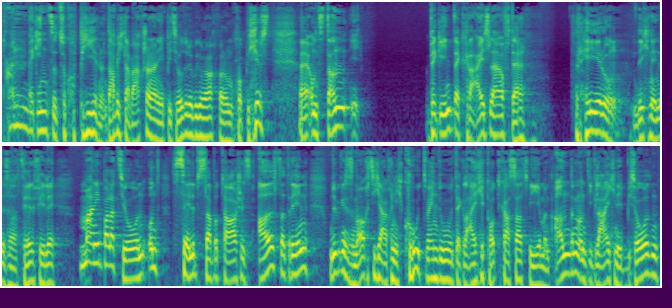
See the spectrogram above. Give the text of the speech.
dann beginnst du zu kopieren. Und da habe ich glaube auch schon eine Episode darüber gemacht, warum du kopierst. Äh, und dann beginnt der Kreislauf der Verheerung. Und ich nenne das halt sehr viele Manipulation und Selbstsabotage ist alles da drin. Und übrigens, es macht sich auch nicht gut, wenn du der gleiche Podcast hast wie jemand anderen und die gleichen Episoden.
